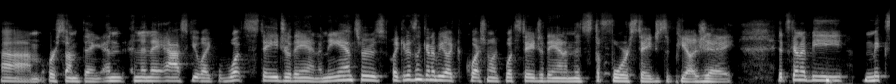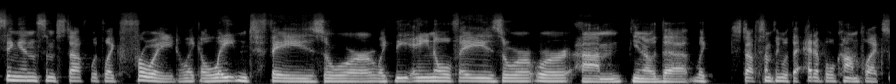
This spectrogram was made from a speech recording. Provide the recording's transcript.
um, or something. And, and then they ask you like, what stage are they in? And the answer is like, it isn't going to be like a question like, what stage are they in? And it's the four stages of Piaget. It's going to be mixing in some stuff with like Freud, like a latent phase or like the anal phase or, or, um, you know, the like stuff, something with the Oedipal complex,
